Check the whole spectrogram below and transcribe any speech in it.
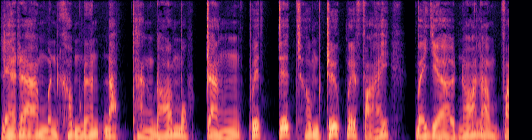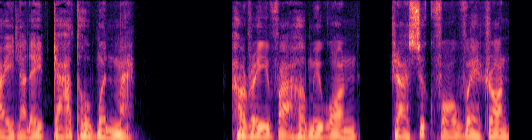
Lẽ ra mình không nên đập thằng đó một trận Quidditch hôm trước mới phải, bây giờ nó làm vậy là để trả thù mình mà. Harry và Hermione ra sức vỗ về Ron.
